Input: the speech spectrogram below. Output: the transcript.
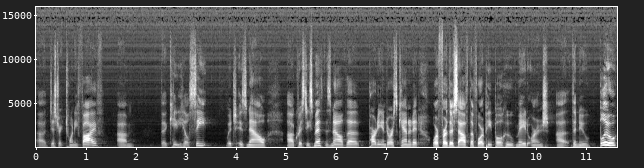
uh, District 25, um, the Katie Hill seat, which is now uh, Christy Smith is now the party endorsed candidate, or further south, the four people who made Orange uh, the new blue.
